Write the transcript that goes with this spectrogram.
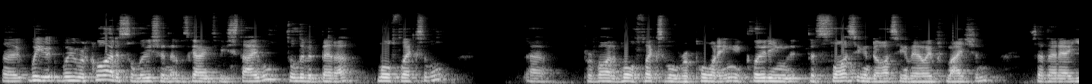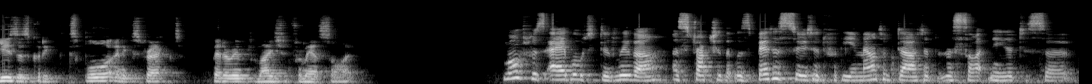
So we, we required a solution that was going to be stable, delivered better, more flexible, uh, provided more flexible reporting, including the slicing and dicing of our information, so that our users could explore and extract better information from our site. Morpht was able to deliver a structure that was better suited for the amount of data that the site needed to serve.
